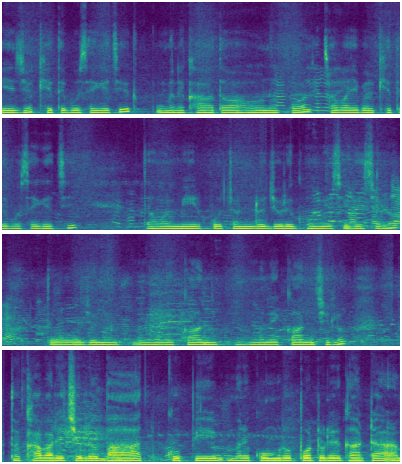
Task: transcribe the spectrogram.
এই যে খেতে বসে গেছি মানে খাওয়া দাওয়া হওয়ানোর পর সবাই এবার খেতে বসে গেছি। তো আমার মেয়ের প্রচণ্ড জোরে ঘুম এসে গেছিল, তো ওই জন্য মানে কান মানে কান ছিল। তো খাবারে ছিল ভাত, কপি মানে কুমড়ো, পটলের ঘাঁটা আর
